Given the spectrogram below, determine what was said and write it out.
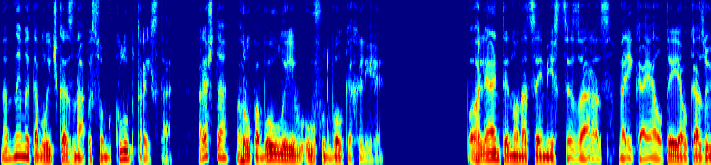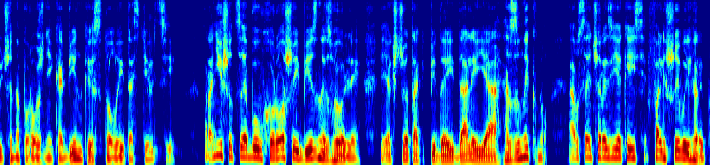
Над ними табличка з написом Клуб 300, решта група боулерів у футболках ліги. Погляньте но на це місце зараз, нарікає Алтея, вказуючи на порожні кабінки, столи та стільці. Раніше це був хороший бізнес Голлі. Якщо так піде й далі, я зникну, а все через якийсь фальшивий гриб.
